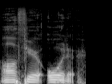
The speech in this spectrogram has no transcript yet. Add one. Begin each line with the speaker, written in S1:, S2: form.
S1: off your order.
